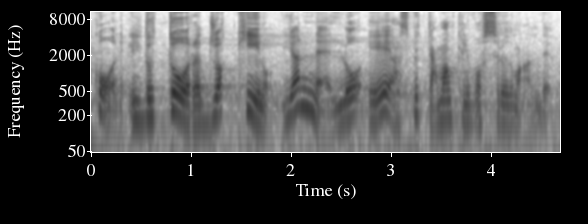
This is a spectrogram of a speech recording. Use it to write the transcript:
con il dottor Gioacchino Iannello e aspettiamo anche le vostre domande.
